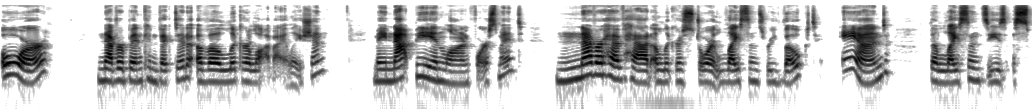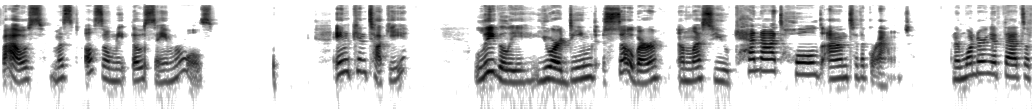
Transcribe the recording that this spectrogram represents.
or never been convicted of a liquor law violation, may not be in law enforcement, never have had a liquor store license revoked, and the licensee's spouse must also meet those same rules. In Kentucky, legally, you are deemed sober unless you cannot hold on to the ground. And I'm wondering if that's a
